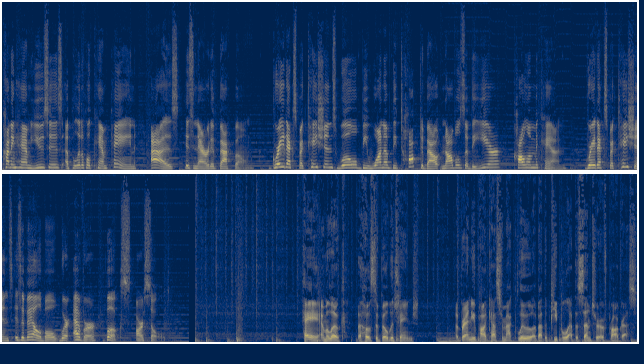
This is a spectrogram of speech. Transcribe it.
Cunningham uses a political campaign as his narrative backbone. Great Expectations will be one of the talked about novels of the year, Colum McCann. Great Expectations is available wherever books are sold. Hey, I'm Alok, the host of Build the Change, a brand new podcast from ActBlue about the people at the center of progress.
